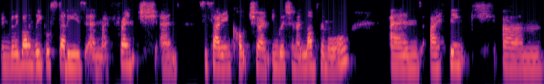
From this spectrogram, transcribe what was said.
really well in legal studies and my French and society and culture and English, and I love them all. And I think um,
